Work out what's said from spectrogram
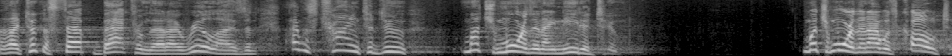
As I took a step back from that, I realized that I was trying to do much more than I needed to, much more than I was called to.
